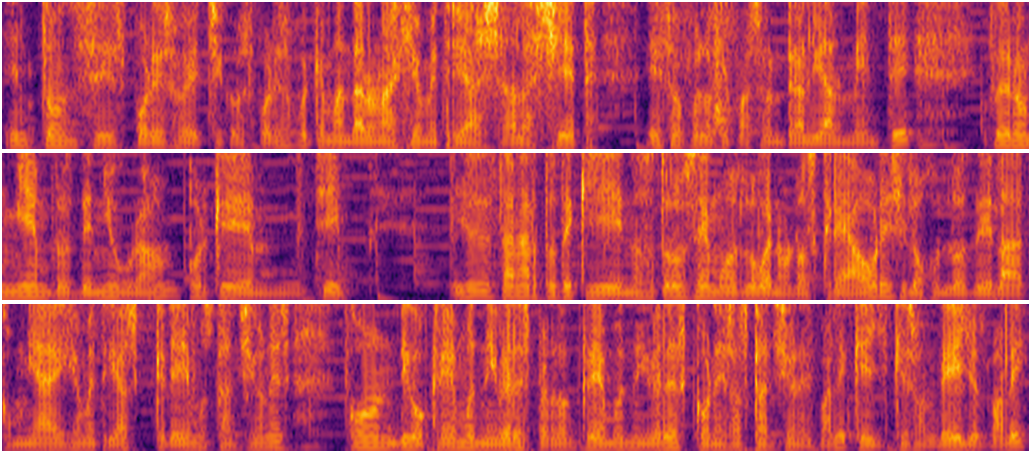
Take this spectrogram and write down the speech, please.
Entonces, por eso, eh, chicos, por eso fue que mandaron a Geometry a la shit. Eso fue lo que pasó realmente. Fueron miembros de Newground, porque, mm, sí, ellos están hartos de que nosotros hemos, lo bueno, los creadores y los, los de la comunidad de geometrías creemos canciones con, digo, creemos niveles, perdón, creemos niveles con esas canciones, ¿vale? Que, que son de ellos, ¿vale?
